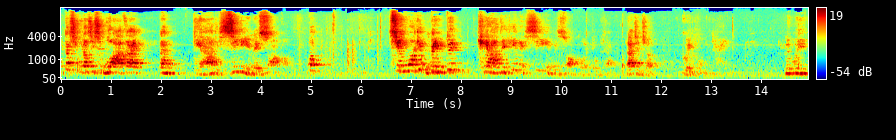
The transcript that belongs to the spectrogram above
有当时有当时是外在，咱行伫死荫的山谷，我生活去面对，徛伫迄个死荫的山谷。拉进去，贵红台。因为，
